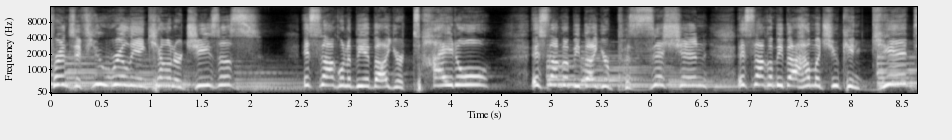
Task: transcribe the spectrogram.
Friends, if you really encounter Jesus, it's not going to be about your title. It's not to be about your position. It's not to be about how much you can get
